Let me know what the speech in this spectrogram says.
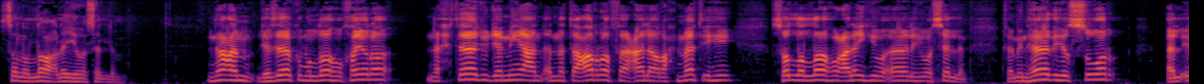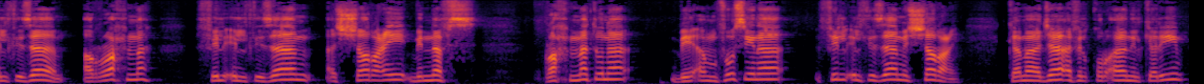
صلى الله عليه وسلم. نعم جزاكم الله خيرا. نحتاج جميعا أن نتعرف على رحمته صلى الله عليه وآله وسلم. فمن هذه الصور الالتزام الرحمة في الالتزام الشرعي بالنفس. رحمتنا بأنفسنا في الالتزام الشرعي كما جاء في القرآن الكريم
